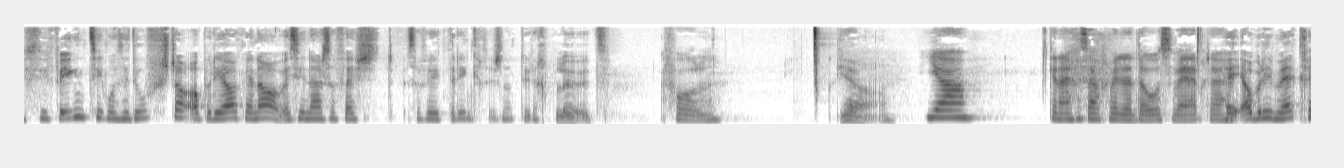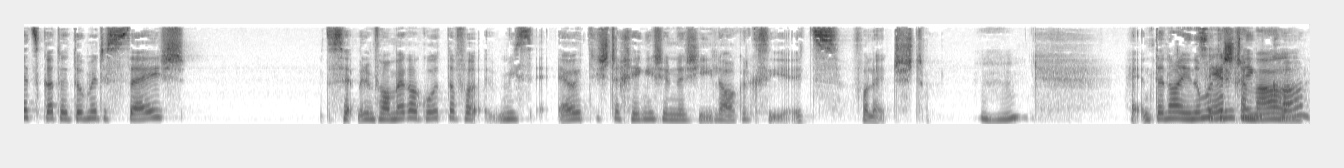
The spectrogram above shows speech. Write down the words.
sie findet sich, muss nicht aufstehen. Aber ja, genau, wenn sie dann so fest so viel trinkt, ist natürlich blöd. Voll. Ja. Ja, genau, ich muss auch wieder loswerden. Hey, aber ich merke jetzt gerade, wenn du mir das sagst, das hat mir im Fall mega gut getan. Mein ältestes Kind war in einem Skilager, jetzt, vorletzt. Hey, und dann habe ich nur Das erste Mal? gehabt.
